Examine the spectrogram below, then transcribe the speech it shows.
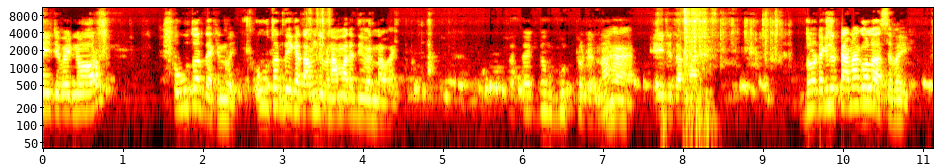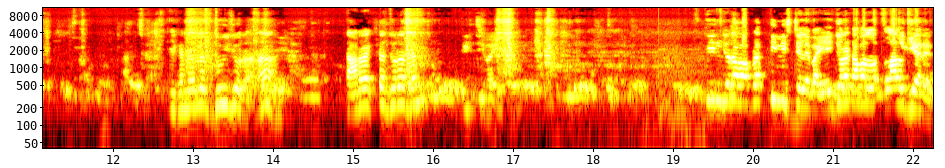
এই যে ভাই নর। কবুতর দেখেন ভাই কবুতর দেখে দাম দিবেন আমারে দিবেন না ভাই। একদম বুট টোটের না? হ্যাঁ এই যে তার মাটি দোনোটা কিন্তু টানা গলা আছে ভাই। এখানে হলো দুই জোড়া না? আরও একটা জোড়া দেন। দিচ্ছি ভাই। তিন জোড়া আপনার তিন স্টেলে ভাই এই জোড়াটা আবার লাল গিয়ারের।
